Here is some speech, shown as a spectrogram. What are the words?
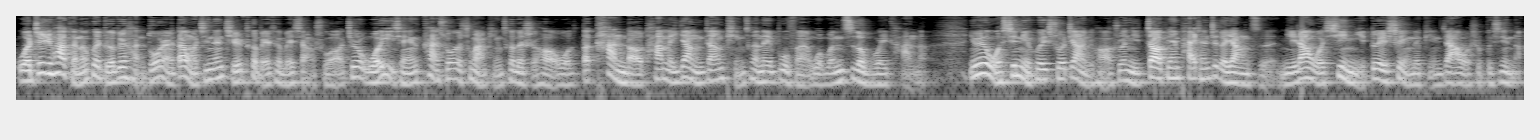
我这句话可能会得罪很多人，但我今天其实特别特别想说，就是我以前看所有的数码评测的时候，我的看到他们样张评测那部分，我文字都不会看的，因为我心里会说这样一句话：我说你照片拍成这个样子，你让我信你对摄影的评价，我是不信的。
